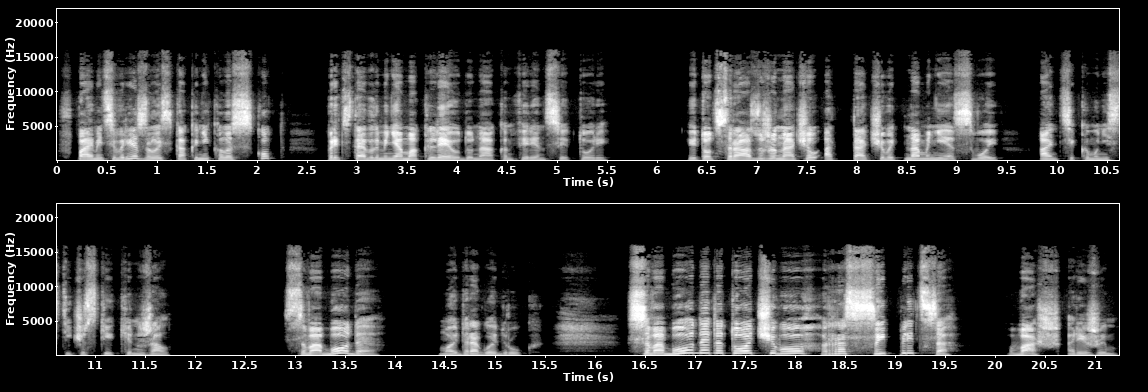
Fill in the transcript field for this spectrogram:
В память врезалось, как Николас Скотт представил меня Маклеуду на конференции Тори. И тот сразу же начал оттачивать на мне свой антикоммунистический кинжал. Свобода, мой дорогой друг, свобода — это то, от чего рассыплется ваш режим.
